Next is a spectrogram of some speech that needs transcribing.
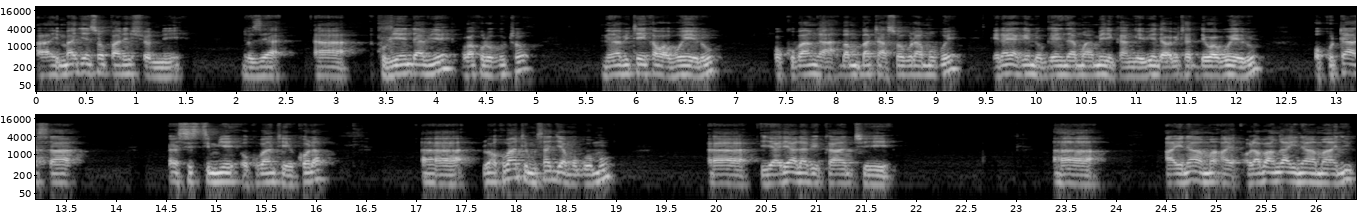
uh, emergency operation ndowooza uh, ku byenda bye oba ku lubuto ne babiteeka wabweru okubanga bataasa obulamu bwe era yagenda okgenda mu america ngaebyenda babitadde wabweru okutaasa uh, system ye okuba nti ekola. Uh, lwakuba nti musajja mugumu uh, yali alabika nti olabanga alina amaanyi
